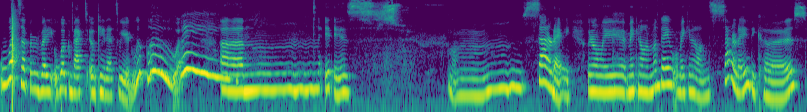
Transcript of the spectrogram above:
What's up, everybody? Welcome back to Okay, That's Weird. Woo woo! Um, it is um, Saturday. We normally make it on Monday. We're making it on Saturday because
